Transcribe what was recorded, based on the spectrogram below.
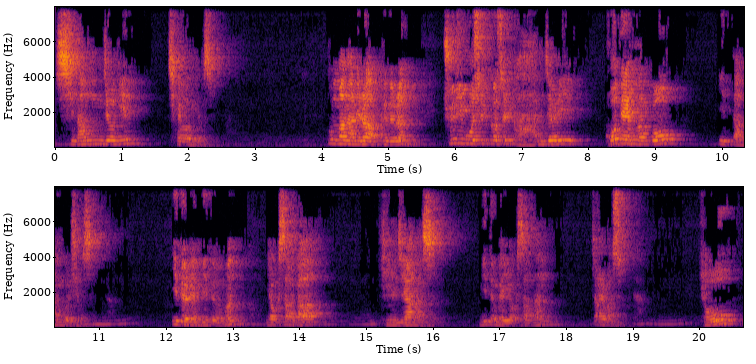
신앙적인 체험이었습니다. 뿐만 아니라 그들은 주님 오실 것을 간절히 고대하고 있다는 것이었습니다. 이들의 믿음은 역사가 길지 않았어요. 믿음의 역사는 짧았습니다. 겨우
